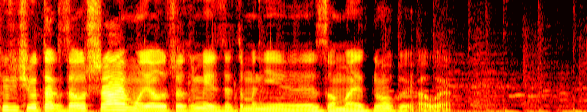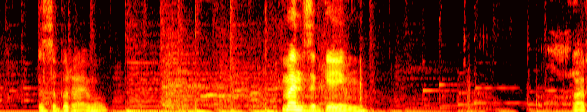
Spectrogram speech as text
Коротше, отак залишаємо, я вже розумію, за це мені е, зламають ноги, але. Забираємо. Man the game. Гар.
